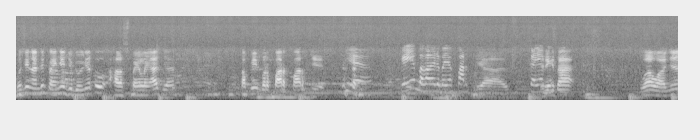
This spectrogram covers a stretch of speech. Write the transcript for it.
gue sih nanti pengennya judulnya tuh hal sepele aja tapi berpart-part ya Iya. Kayaknya bakal ada banyak part. ya Kayak jadi kita gua awalnya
